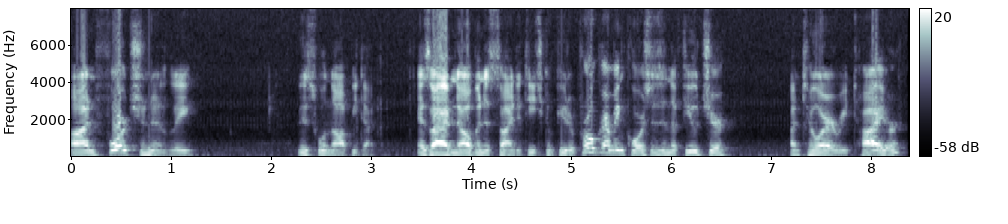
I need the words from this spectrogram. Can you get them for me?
Unfortunately, this will not be done, as I have now been assigned to teach computer programming courses in the future until I retire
